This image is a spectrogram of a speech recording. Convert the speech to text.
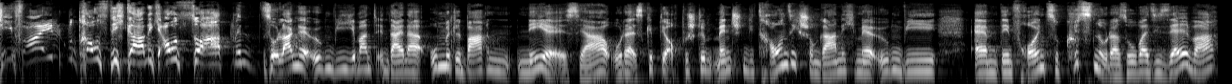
tief ein du traust dich gar nicht auszuatmen. Solange irgendwie jemand in deiner unmittelbaren Nähe ist, ja, oder es gibt ja auch bestimmt Menschen, die trauen sich schon gar nicht mehr irgendwie ähm, den Freund zu küssen oder so, weil sie selber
